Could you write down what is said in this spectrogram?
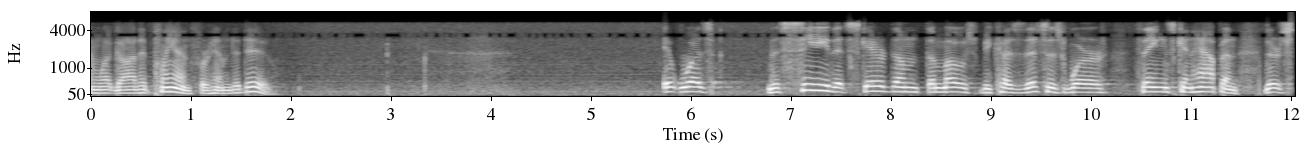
and what God had planned for him to do. It was the sea that scared them the most because this is where things can happen. There's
